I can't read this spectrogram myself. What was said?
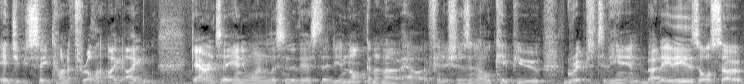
edge of your seat kind of thriller. I, I guarantee anyone listening to this that you're not going to know how it finishes, and it'll keep you gripped to the end. But it is also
